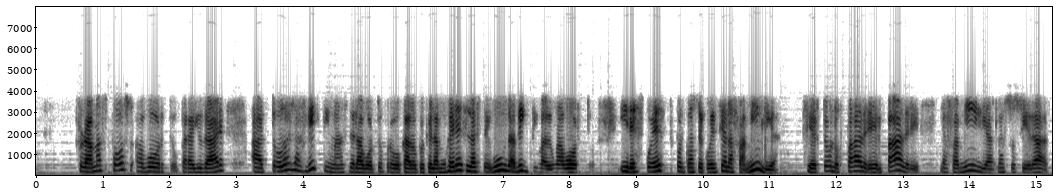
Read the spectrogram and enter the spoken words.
programas post-aborto para ayudar a todas las víctimas del aborto provocado, porque la mujer es la segunda víctima de un aborto y después, por consecuencia, la familia, ¿cierto? Los padres, el padre, la familia, la sociedad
